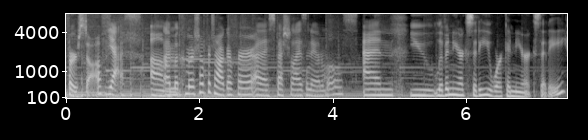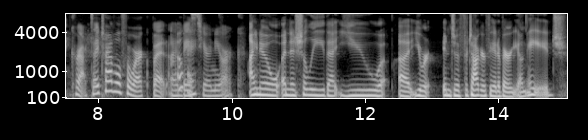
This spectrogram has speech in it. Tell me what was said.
first off. Yes. Um, I'm a commercial photographer. and I specialize in animals. And you live in New York City, you work in New York City. Correct. I travel for work, but I'm Okay. based here in New York. I know initially that you uh, you were into photography at a very young age.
